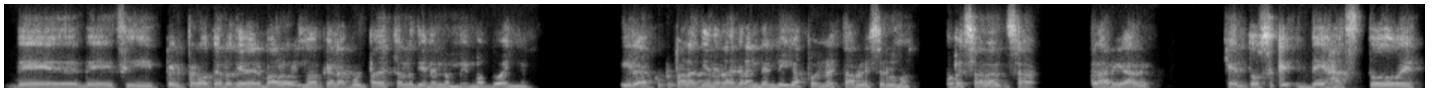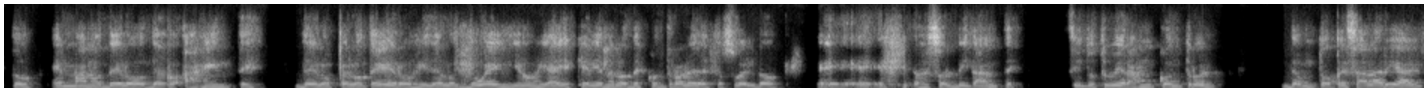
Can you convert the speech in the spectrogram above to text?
de, si el pelotero tiene el valor o no, que la culpa de esto lo tienen los mismos dueños. Y la culpa la tienen las grandes ligas por no establecer unos topes salariales. Entonces dejas todo esto en manos de los, agentes, de los peloteros y de los dueños, y ahí es que vienen los descontroles de estos sueldos eh, eh, exorbitantes. Si tú tuvieras un control de un tope salarial,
